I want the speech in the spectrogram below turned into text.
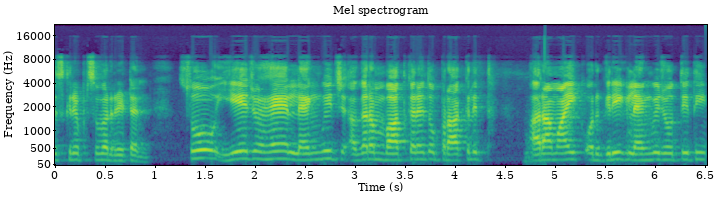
script were written so ये जो है लैंग्वेज अगर हम बात करें तो प्राकृत, अरामाइक और ग्रीक लैंग्वेज होती थी।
